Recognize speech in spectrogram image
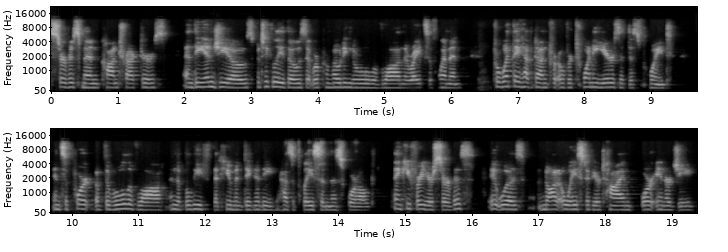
servicemen, contractors, and the NGOs, particularly those that were promoting the rule of law and the rights of women, for what they have done for over 20 years at this point in support of the rule of law and the belief that human dignity has a place in this world. Thank you for your service. It was not a waste of your time or energy.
